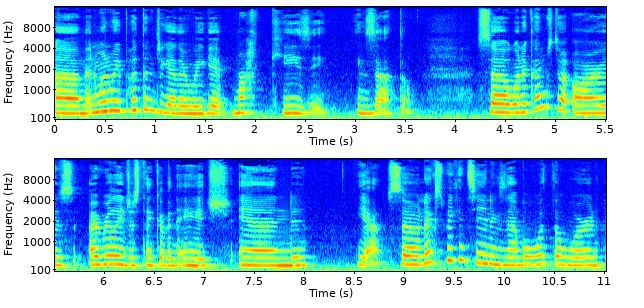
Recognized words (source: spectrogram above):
Um, and when we put them together, we get marquise, exacto. So when it comes to R's, I really just think of an H, and Yeah, so next we can see an example with the word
